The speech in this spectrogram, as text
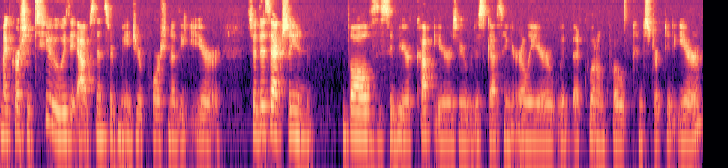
Microtia 2 is the absence of major portion of the ear. So this actually involves the severe cup ears we were discussing earlier with the quote-unquote constricted ear.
